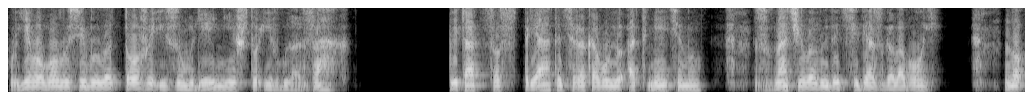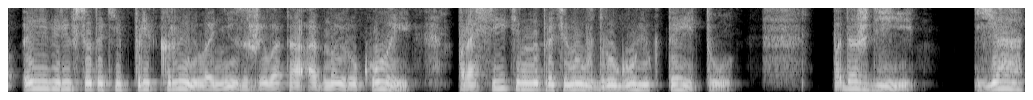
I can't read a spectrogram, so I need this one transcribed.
В его голосе было то же изумление, что и в глазах. Пытаться спрятать роковую отметину значило выдать себя с головой. Но Эйвери все-таки прикрыла низ живота одной рукой, просительно протянув другую к Тейту. «Подожди, я...»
